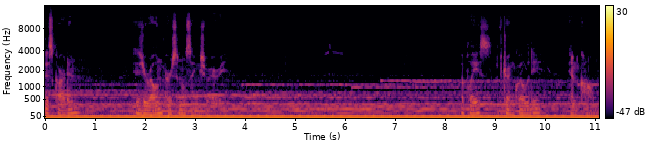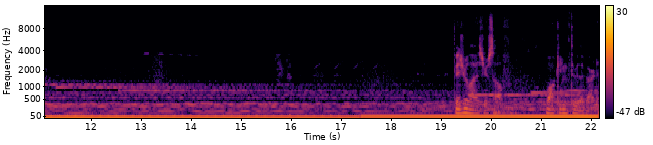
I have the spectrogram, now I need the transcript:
This garden is your own personal sanctuary. A place of tranquility Visualize yourself walking through the garden.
